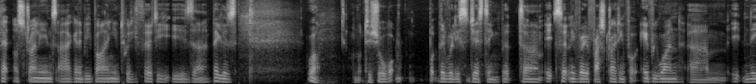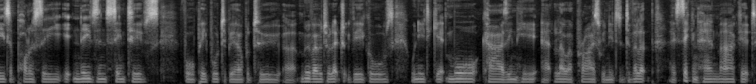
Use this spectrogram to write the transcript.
that Australians are going to be buying in 2030 is uh, beggars. Well, I'm not too sure what what they're really suggesting, but um, it's certainly very frustrating for everyone. Um, it needs a policy, it needs incentives for people to be able to uh, move over to electric vehicles. We need to get more cars in here at lower price. We need to develop a second-hand market,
